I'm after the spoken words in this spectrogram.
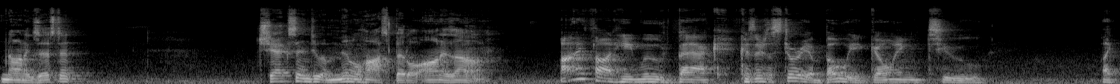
non-existent. Checks into a mental hospital on his own. I thought he moved back because there's a story of Bowie going to, like,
